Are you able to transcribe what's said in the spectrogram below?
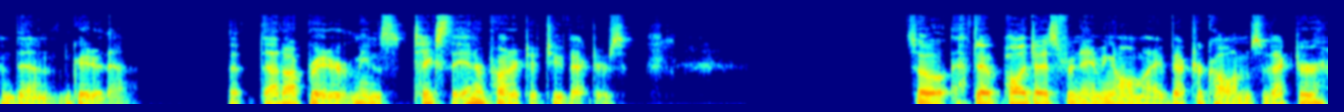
and then greater than. That, that operator means takes the inner product of two vectors. So I have to apologize for naming all my vector columns vector,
